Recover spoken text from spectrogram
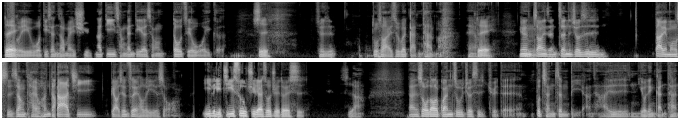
对，所以我第三场没去。那第一场跟第二场都只有我一个，是，就是。多少还是会感叹嘛？对，因为张一晨真的就是大联盟史上台湾打击表现最好的野手，以累积数据来说，绝对是是啊。但受到的关注就是觉得不成正比啊，还是有点感叹。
